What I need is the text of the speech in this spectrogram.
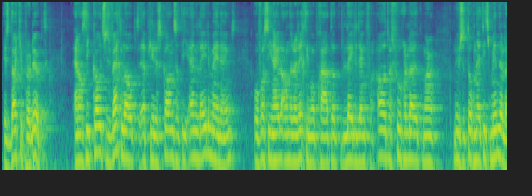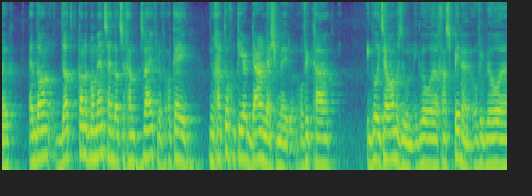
is dat je product. En als die coach dus wegloopt, heb je dus kans dat hij en leden meeneemt. Of als hij een hele andere richting op gaat, dat leden denken van... oh, het was vroeger leuk, maar nu is het toch net iets minder leuk. En dan, dat kan het moment zijn dat ze gaan twijfelen van... oké, nu ga ik toch een keer daar een lesje meedoen. Of ik ga ik wil iets heel anders doen. Ik wil uh, gaan spinnen. Of ik wil, uh,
